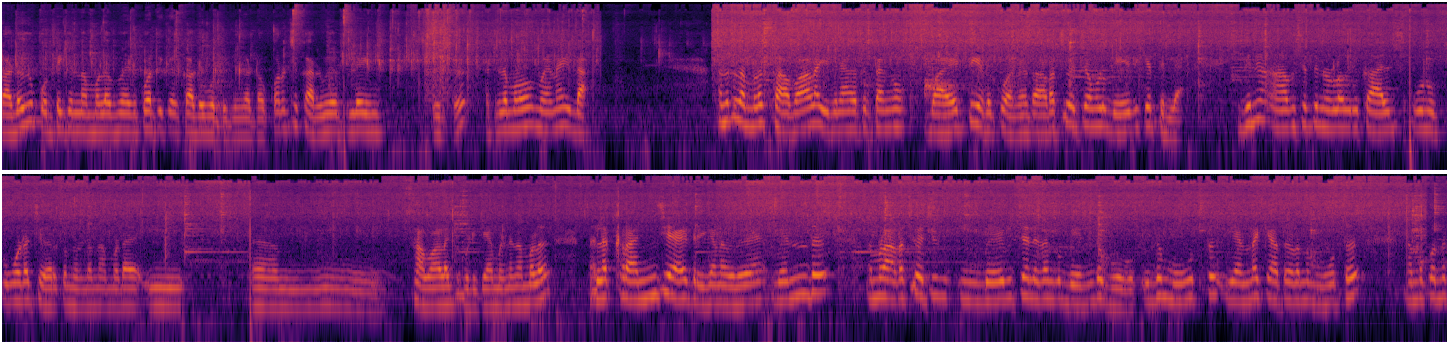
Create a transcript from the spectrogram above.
കടുക് പൊട്ടിക്കും നമ്മൾ മെഴുക്കുവരട്ടിക്ക് കടുക് പൊട്ടിക്കും കേട്ടോ. കുറച്ച് കറിവേപ്പിലയും ഇട്ട് പച്ചിലമുളകും വേണം ഇടാം. എന്നിട്ട് നമ്മൾ സവാള ഇതിനകത്തിട്ടങ്ങ് വഴറ്റിയെടുക്കുവാണ് കേട്ടോ. അടച്ചു വെച്ച് നമ്മൾ വേവിക്കത്തില്ല. ഇതിന് ആവശ്യത്തിനുള്ള ഒരു കാൽ സ്പൂൺ ഉപ്പും കൂടെ ചേർക്കുന്നുണ്ട് നമ്മുടെ ഈ സവാളയ്ക്ക് പിടിക്കാൻ വേണ്ടി. നമ്മൾ നല്ല ക്രഞ്ചി ആയിട്ടിരിക്കണം ഇത്. വെന്ത് നമ്മൾ അടച്ചു വെച്ച് വേവിച്ചാൽ ഇതങ്ങ് വെന്ത് പോകും. ഇത് മൂത്ത് എണ്ണയ്ക്കകത്ത് കിടന്ന് മൂത്ത് നമുക്കൊന്ന്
